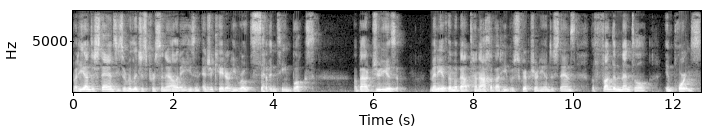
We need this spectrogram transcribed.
But he understands he's a religious personality, he's an educator. He wrote 17 books about Judaism, many of them about Tanakh, about Hebrew scripture, and he understands the fundamental importance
